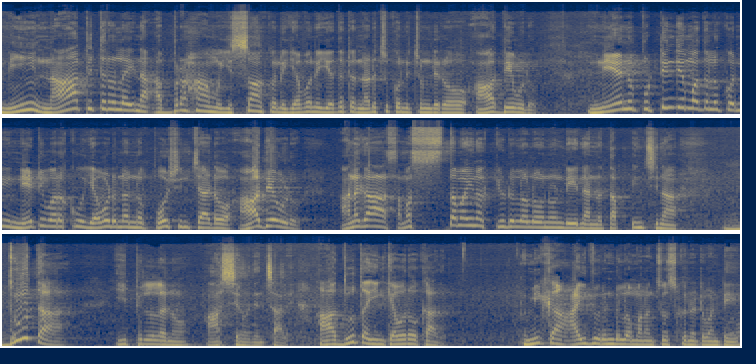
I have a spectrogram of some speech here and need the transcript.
నీ నా పితరులైన అబ్రహాము ఇస్సాకులు ఎవని ఎదుట నడుచుకొని చుండిరో ఆ దేవుడు. నేను పుట్టింది మొదలుకొని నేటి వరకు ఎవడు నన్ను పోషించాడో ఆ దేవుడు. అనగా సమస్తమైన కీడులలో నుండి నన్ను తప్పించిన దూత ఈ పిల్లలను ఆశీర్వదించాలి. ఆ దూత ఇంకెవరో కాదు. మీక ఐదు రెండులో మనం చూసుకున్నటువంటి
